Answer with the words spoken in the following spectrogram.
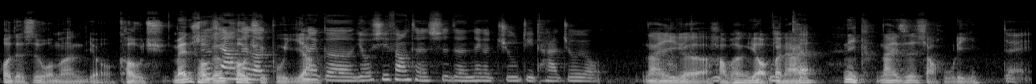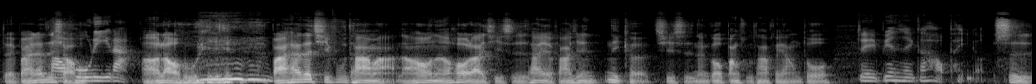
或者是我们有 coach，mentor 跟 coach 不一样。那。个游戏方程式的那个 Judy，他就有那一个好朋友，本来 Nick 那一只小狐狸，对。对，本来那只小狐狐狸啦，啊，老狐狸，本来他在欺负他嘛，然后呢，后来其实他也发现 Nick 其实能够帮助他非常多，对，变成一个好朋友。是，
